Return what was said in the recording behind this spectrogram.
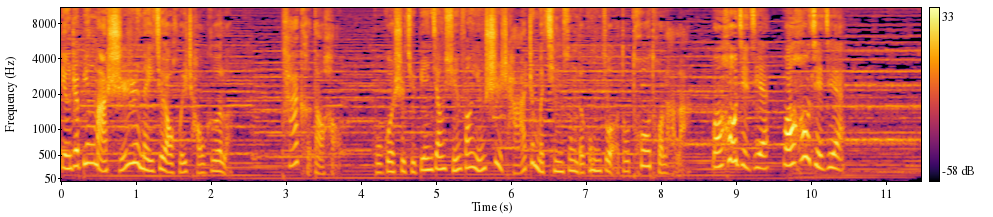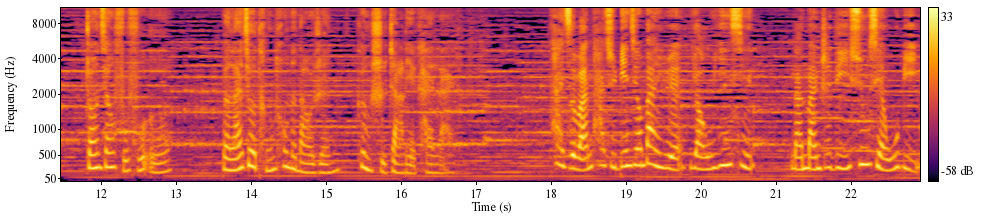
领着兵马十日内就要回朝歌了。他可倒好，不过是去边疆巡防营视察，这么轻松的工作都拖拖拉拉。王后姐姐，王后姐姐，庄姜扶扶额。本来就疼痛的脑仁更是炸裂开来。太子丸他去边疆半月，杳无音信。南蛮之地凶险无比，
